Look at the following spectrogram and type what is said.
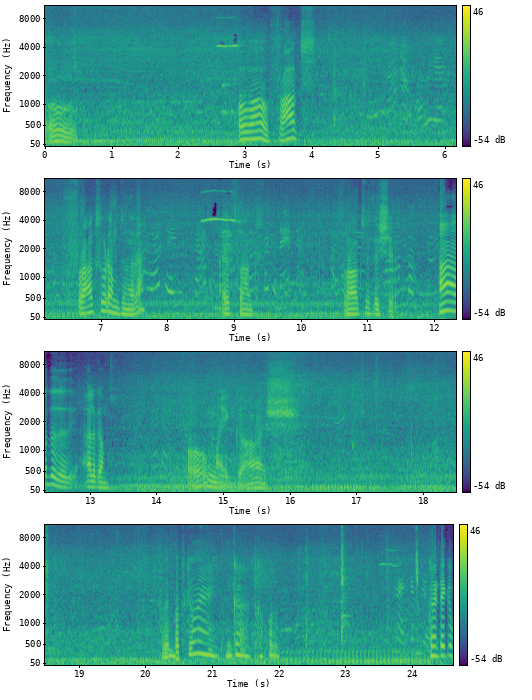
ఓ. ఓ వావ్ ఫ్రాక్స్. ఫ్రాక్స్ కూడా అమ్ముతున్నారా? అది ఫ్రాక్స్. ఫ్రాక్స్ ఫిష్. అది అది అది వెల్కమ్ ఓ మై గాష్. అదే బతికే ఉన్నాయి ఇంకా కప్పలు? కానీ take a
